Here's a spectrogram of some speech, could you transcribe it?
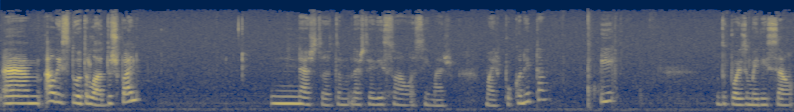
Um, Alice do outro lado do espelho, nesta, nesta edição assim mais, mais pequenita. E depois uma edição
